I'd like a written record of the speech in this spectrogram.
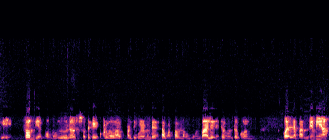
que son tiempos muy duros. Yo sé que Córdoba particularmente está pasando muy mal en este momento con, con la pandemia.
